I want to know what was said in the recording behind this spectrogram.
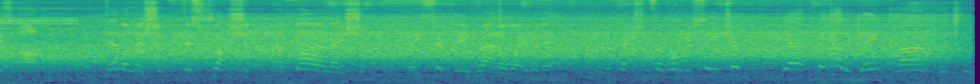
is up. Demolition, destruction, annihilation. They simply ran away with it. Any reflections on what you've seen, Jim? Yeah, they had a game plan which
